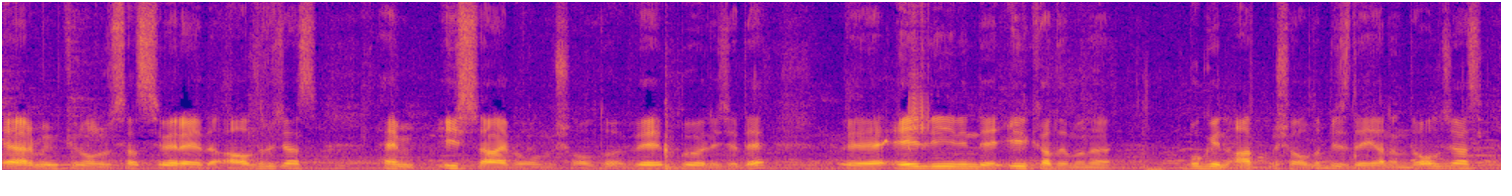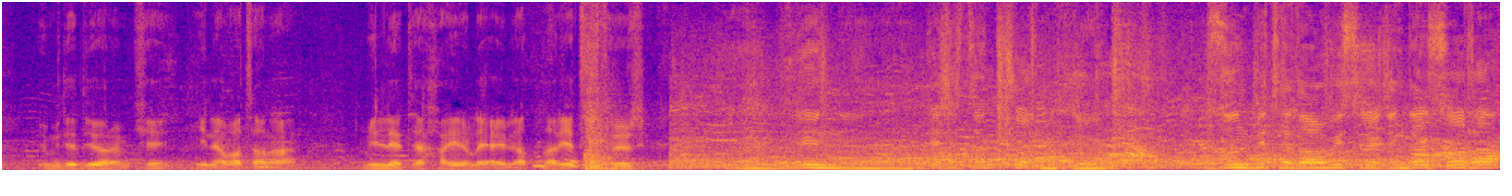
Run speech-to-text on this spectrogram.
Eğer mümkün olursa Sivere'ye de aldıracağız. Hem iş sahibi olmuş oldu ve böylece de e, evliliğinin de ilk adımını bugün atmış oldu. Biz de yanında olacağız. Ümit ediyorum ki yine vatana, millete hayırlı evlatlar yetiştirir. Bugün gerçekten çok mutluyum. Uzun bir tedavi sürecinden sonra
